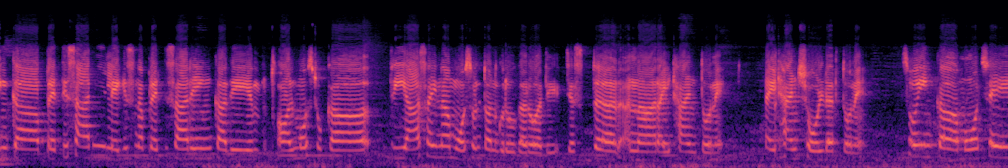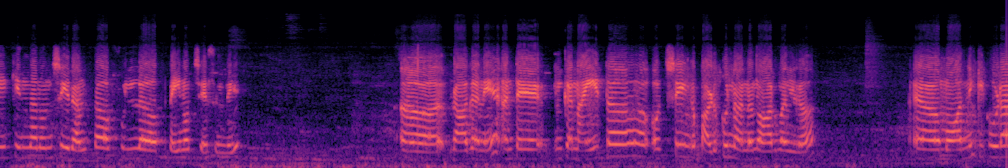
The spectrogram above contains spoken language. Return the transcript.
ఇంకా ప్రతిసారి లెగిసిన ప్రతిసారి ఇంకా అది ఆల్మోస్ట్ ఒక త్రీ అవర్స్ అయినా మోసుంటాను గురువు గారు అది జస్ట్ నా రైట్ హ్యాండ్ తోనే రైట్ హ్యాండ్ షోల్డర్ తోనే. సో ఇంకా మోచే కింద నుంచి ఇదంతా ఫుల్ పెయిన్ వచ్చేసింది. ఆ, రాగానే అంటే ఇంకా నైట్ వచ్చి ఇంకా పడుకున్నాను నార్మల్గా మార్నింగ్కి కూడా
